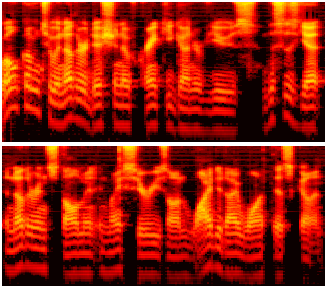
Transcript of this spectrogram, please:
Welcome to another edition of Cranky Gun Reviews. This is yet another installment in my series on why did I want this gun.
